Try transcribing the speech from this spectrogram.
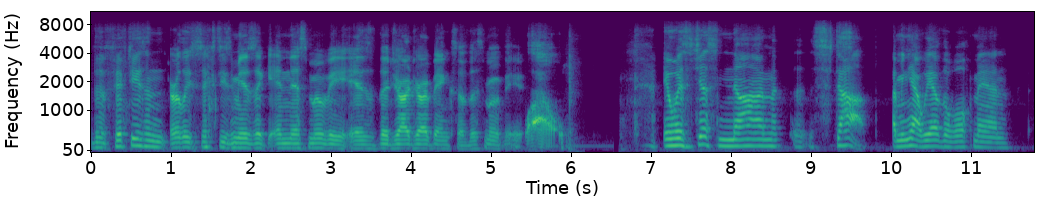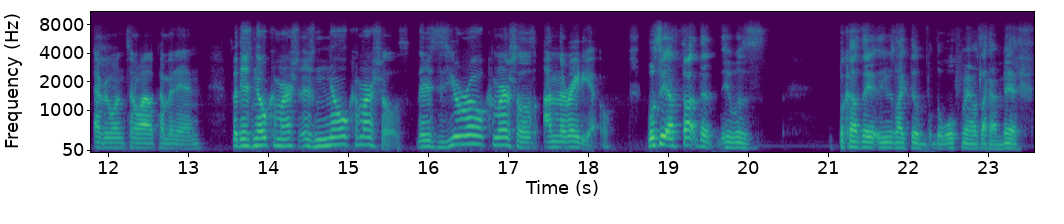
the 50s and early 60s music in this movie is the Jar Jar Binks of this movie. Wow. It was just non-stop. I mean, yeah, we have the Wolfman every once in a while coming in, but there's no commercial. There's no commercials. There's zero commercials on the radio. Well, see, I thought that it was because they he was like the the Wolfman was like a myth,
